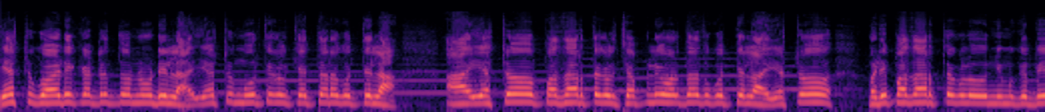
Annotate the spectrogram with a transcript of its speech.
ಎಷ್ಟು ಗೋಡೆ ಕಟ್ಟಿದ್ದು ನೋಡಿಲ್ಲ. ಎಷ್ಟು ಮೂರ್ತಿಗಳು ಕೆತ್ತಾರೋ ಗೊತ್ತಿಲ್ಲ. ಆ, ಎಷ್ಟೋ ಪದಾರ್ಥಗಳು ಚಪ್ಪಲಿ ಹೊಡೆದದ್ದು ಗೊತ್ತಿಲ್ಲ. ಎಷ್ಟೋ ಪಡಿ ಪದಾರ್ಥಗಳು ನಿಮಗೆ ಬೇ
